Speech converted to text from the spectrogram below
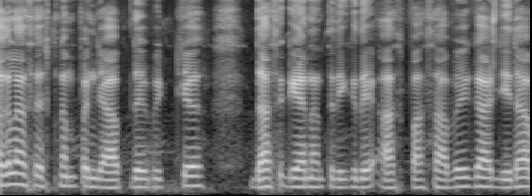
ਅਗਲਾ ਸਿਸਟਮ ਪੰਜਾਬ ਦੇ ਵਿੱਚ 10-11 ਤਰੀਕ ਦੇ ਆਸ-ਪਾਸ ਆਵੇਗਾ, ਜਿਹਦਾ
